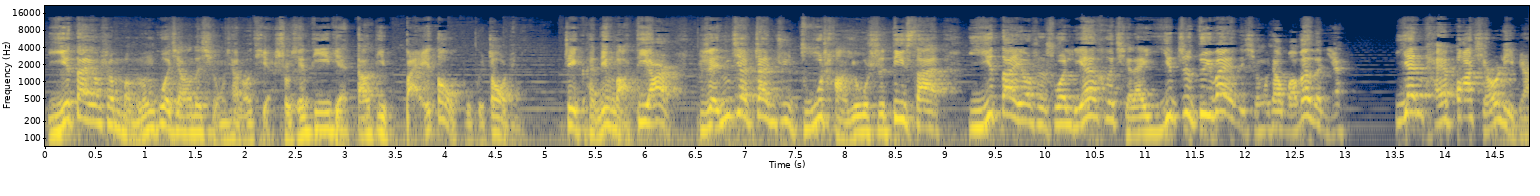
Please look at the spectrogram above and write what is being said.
一旦要是猛龙过江的情况下，老铁，首先第一点，当地白道不会罩着你，这肯定吧。第二，人家占据主场优势。第三，一旦要是说联合起来一致对外的情况下，我问问你，烟台八条里边，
